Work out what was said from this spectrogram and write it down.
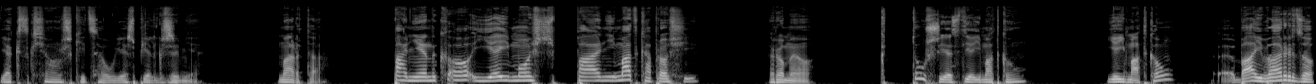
jak z książki całujesz pielgrzymie. Marta. Panienko, jejmość pani matka prosi. Romeo. Któż jest jej matką? Jej matką? E, Baj bardzo,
